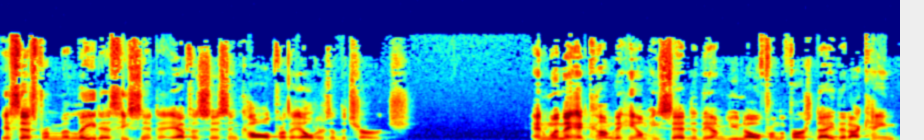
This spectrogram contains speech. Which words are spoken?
it says, From Miletus he sent to Ephesus and called for the elders of the church. And when they had come to him, he said to them, You know from the first day that I came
